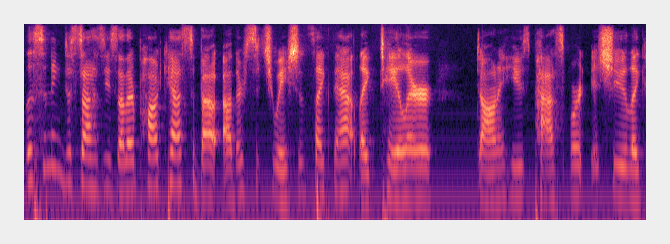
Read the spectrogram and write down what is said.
listening to Stassi's other podcasts about other situations like that, like Taylor Donahue's passport issue, like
